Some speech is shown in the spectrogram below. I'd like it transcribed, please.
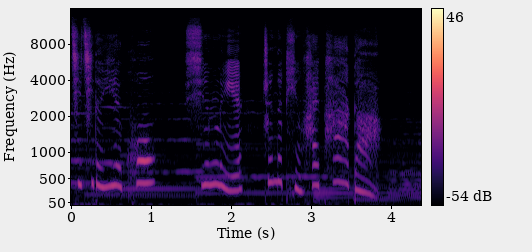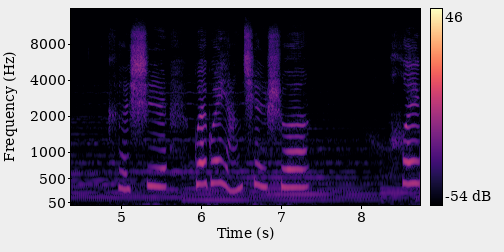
漆漆的夜空，心里真的挺害怕的。可是，乖乖羊却说：“黑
